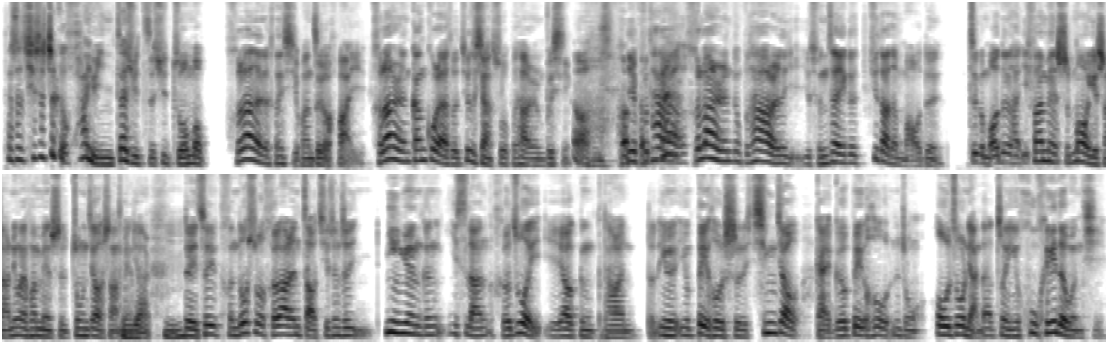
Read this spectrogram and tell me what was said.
但是其实这个话语你再去仔细琢磨，荷兰人很喜欢这个话语。荷兰人刚过来的时候就是想说葡萄牙人不行，哦，因为葡萄牙荷兰人跟葡萄牙人也存在一个巨大的矛盾。这个矛盾，它一方面是贸易上，另外一方面是宗教上面。宗教，嗯，对，所以很多时候荷兰人早期甚至宁愿跟伊斯兰合作，也要跟葡萄牙人，因为因为背后是新教改革背后那种欧洲两大阵营互黑的问题。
